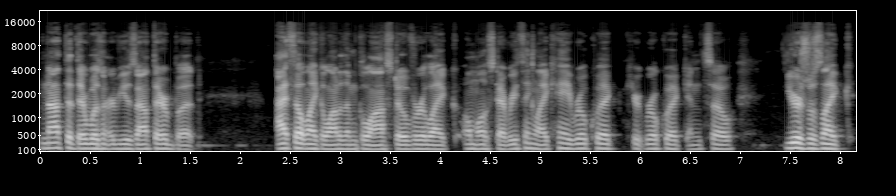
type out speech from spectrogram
not that there wasn't reviews out there, but I felt like a lot of them glossed over like almost everything. Like, hey, real quick, real quick, and so yours was like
